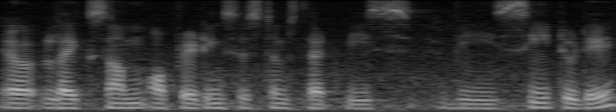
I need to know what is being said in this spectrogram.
uh, like some operating systems that we, we see today,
